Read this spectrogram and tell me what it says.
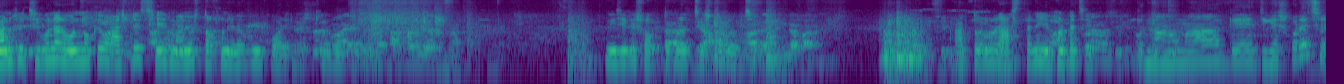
মানুষের জীবনে আর অন্য কেউ আসলে সে মানুষ তখন এরকম করে কি নিজেকে শক্ত করার চেষ্টা করছি। আর তো কোনো রাস্তা নেই আমার কাছে? মা মাকে জিজ্ঞেস করেছে?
